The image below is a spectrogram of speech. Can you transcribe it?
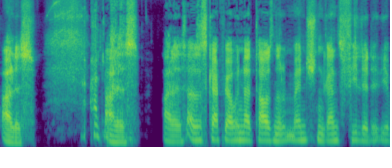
Alles. Alles. Alles. Alles. Also es gab ja hunderttausende Menschen, ganz viele, die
